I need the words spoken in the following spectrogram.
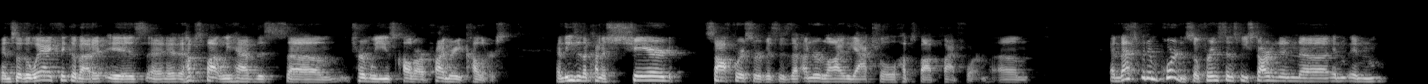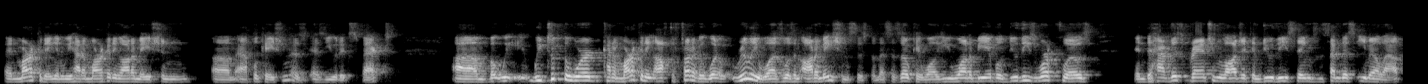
and so the way I think about it is, at HubSpot, we have this um, term we use called our primary colors. And these are the kind of shared software services that underlie the actual HubSpot platform. Um, and that's been important. So for instance, we started in, uh, in, in, in, marketing and we had a marketing automation um, application, as, as you would expect. Um, but we, we took the word kind of marketing off the front of it. What it really was was an automation system that says, okay, well, you want to be able to do these workflows and to have this branching logic and do these things and send this email out.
